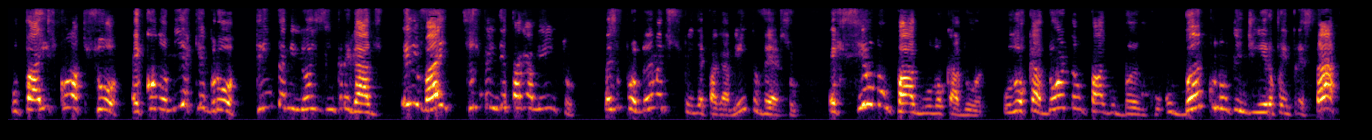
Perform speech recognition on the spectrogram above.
o país colapsou, a economia quebrou, 30 milhões de desempregados. Ele vai suspender pagamento. Mas o problema de suspender pagamento, Verso, é que se eu não pago o locador, o locador não paga o banco, o banco não tem dinheiro para emprestar,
